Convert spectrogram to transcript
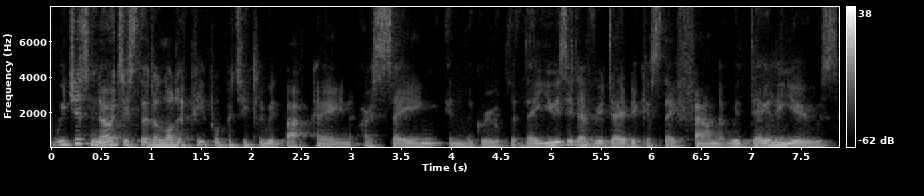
we just noticed that a lot of people particularly with back pain are saying in the group that they use it every day because they found that with daily use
